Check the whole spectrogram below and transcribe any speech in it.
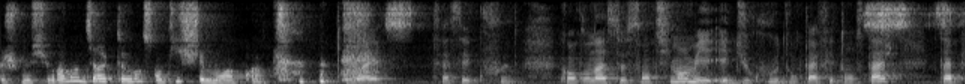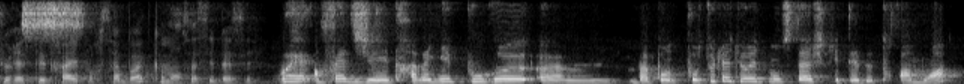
je me suis vraiment directement sentie chez moi, quoi. ouais, ça c'est cool quand on a ce sentiment. Mais et du coup, donc as fait ton stage, tu as pu rester travailler pour sa boîte. Comment ça s'est passé? Ouais, en fait, j'ai travaillé pour eux euh, bah, pour, pour, toute la durée de mon stage qui était de trois mois.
